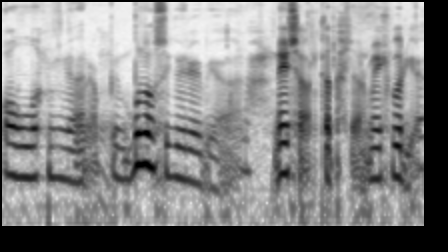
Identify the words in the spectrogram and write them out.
Allah'ım ya Rabbim bu nasıl görev ya? Neyse arkadaşlar mecbur ya.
